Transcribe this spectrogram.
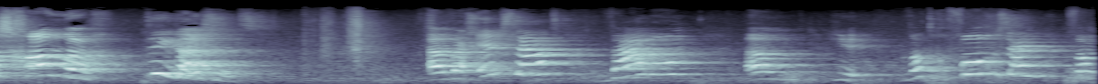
wel schandig. 10.000. Uh, waarin staat waarom ehm, je, wat de gevolgen zijn van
